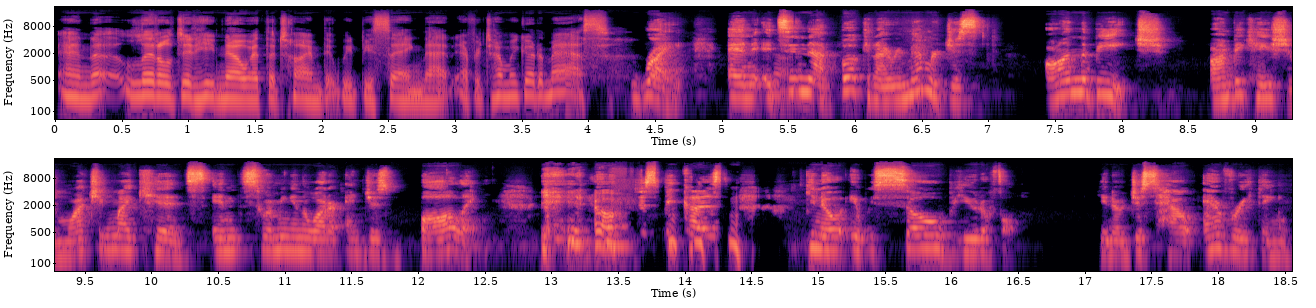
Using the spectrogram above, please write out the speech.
And uh, little did he know at the time that we'd be saying that every time we go to mass. Right. And it's yeah. in that book. And I remember just on the beach on vacation, watching my kids in swimming in the water and just bawling, you know, just because, you know, it was so beautiful, you know, just how everything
